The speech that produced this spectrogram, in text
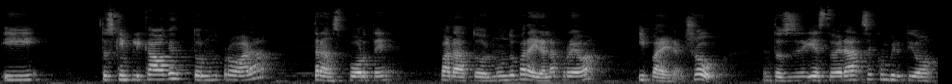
Y entonces, ¿qué implicaba que todo el mundo probara? Transporte para todo el mundo para ir a la prueba y para ir al show. Entonces, y esto era, se convirtió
